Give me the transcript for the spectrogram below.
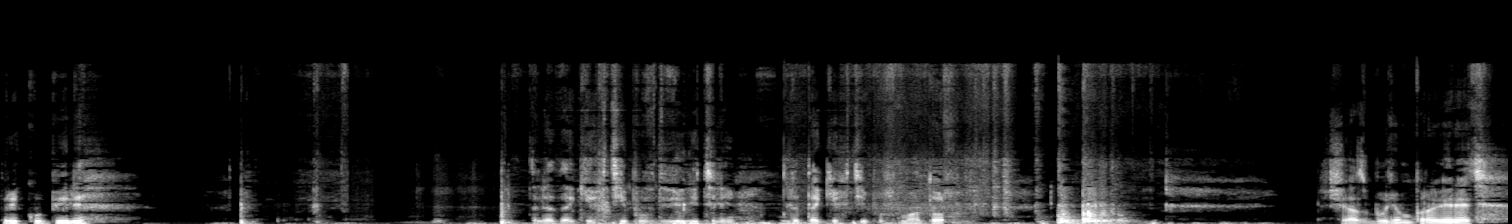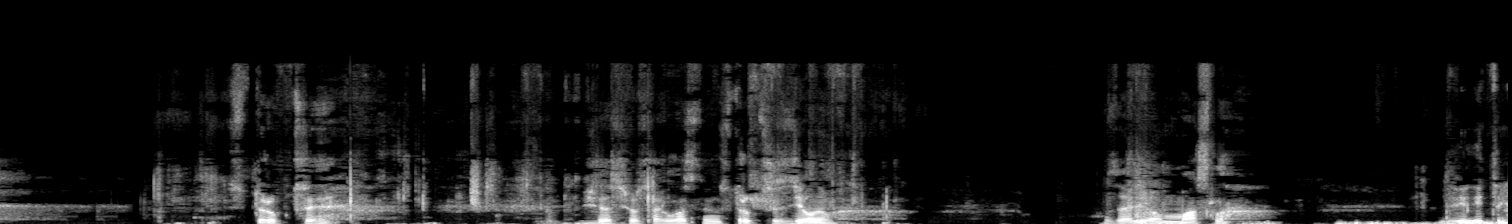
прикупили для таких типов двигателей для таких типов моторов сейчас будем проверять инструкция Сейчас все согласно инструкции сделаем. Зальем масло. Двигатель.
